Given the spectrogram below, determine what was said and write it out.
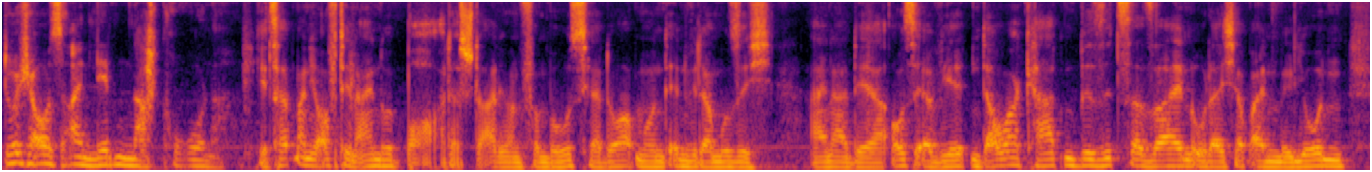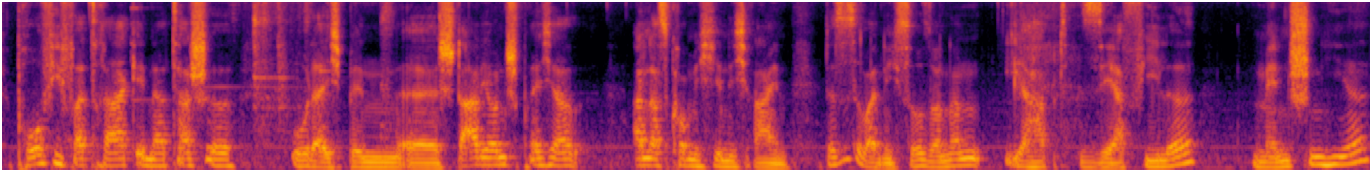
durchaus ein Leben nach Corona. Jetzt hat man ja oft den Eindruck, boah, das Stadion von Borussia Dortmund, entweder muss ich einer der auserwählten Dauerkartenbesitzer sein oder ich habe einen Millionen Profivertrag in der Tasche oder ich bin äh, Stadionsprecher. Anders komme ich hier nicht rein. Das ist aber nicht so, sondern ihr habt sehr viele Menschen hier,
